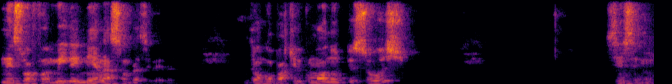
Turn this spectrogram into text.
nem sua família e nem a nação brasileira. Então, compartilhe com o maior número de pessoas. Sim, Senhor.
